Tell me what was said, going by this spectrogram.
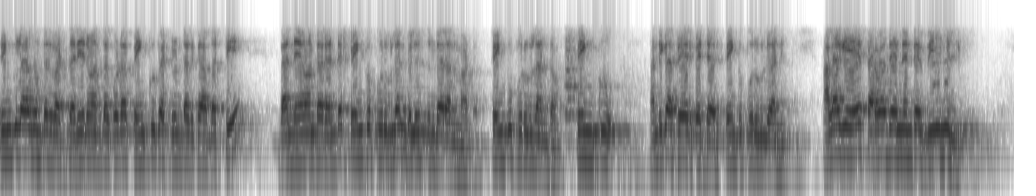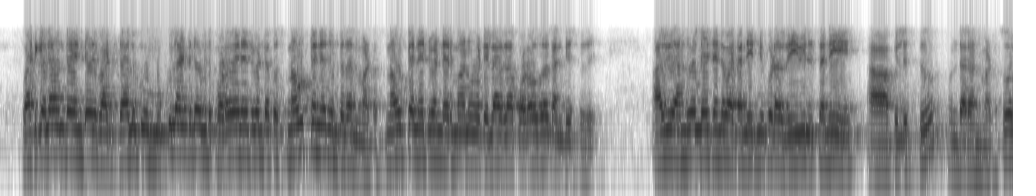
పెంకులాగా ఉంటుంది వాటి శరీరం అంతా కూడా పెంకు కట్టి ఉంటుంది కాబట్టి దాన్ని ఏమంటారంటే పెంకు పురుగులు అని పిలుస్తుంటారు అనమాట పెంకు పురుగులు అంటాం. పెంకు. అందుకే ఆ పేరు పెట్టారు పెంకు పురుగులు అని. అలాగే తర్వాత ఏంటంటే వీవిల్స్. వాటికి ఎలా ఉంటాయంటే వాటి తాలూకు ముక్కు లాంటిది ఒకటి పొడవైనటువంటి ఒక స్నౌట్ అనేది ఉంటుంది అనమాట స్నౌట్ అనేటువంటి నిర్మాణం ఒకటి ఇలాగా పొడవుగా కనిపిస్తుంది. అవి అందువల్ల ఏంటంటే వాటన్నిటిని కూడా వీవిల్స్ అని పిలుస్తూ ఉంటారనమాట సో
